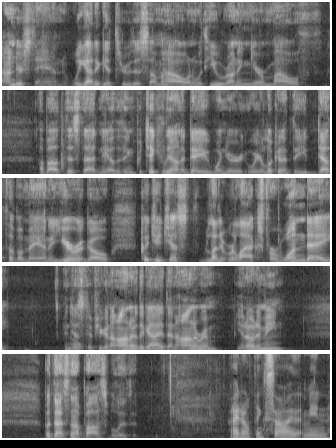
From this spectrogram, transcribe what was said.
understand we got to get through this somehow and with you running your mouth about this that and the other thing particularly on a day when you're when you're looking at the death of a man a year ago could you just let it relax for one day and just if you're going to honor the guy then honor him you know what I mean but that's not possible is it I don't think so. I, I mean,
